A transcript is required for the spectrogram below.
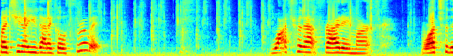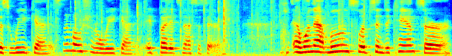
But you know you got to go through it. Watch for that friday mark Watch for this weekend. It's an emotional weekend, it, but it's necessary. And when that moon slips into Cancer,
